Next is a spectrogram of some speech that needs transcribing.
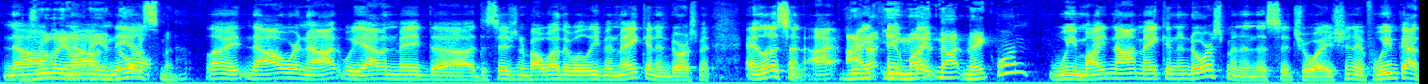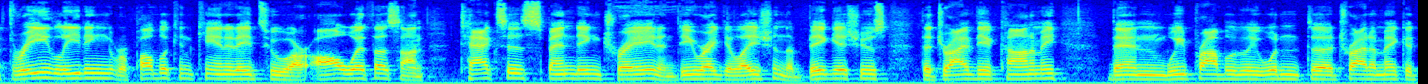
no, Giuliani no, endorsement. Neil, let me, no, we're not. We haven't made uh, a decision about whether we'll even make an endorsement. And listen, I, I not, think you might not make one. We might not make an endorsement in this situation if we've got three leading Republican candidates who are all with us on taxes, spending, trade, and deregulation, the big issues that drive the economy. Economy, then we probably wouldn't uh, try to make a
